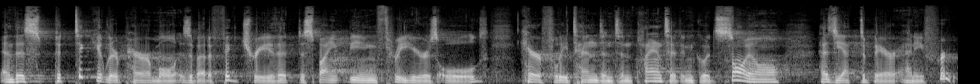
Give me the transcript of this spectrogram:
And this particular parable is about a fig tree that, despite being three years old, carefully tended and planted in good soil, has yet to bear any fruit.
